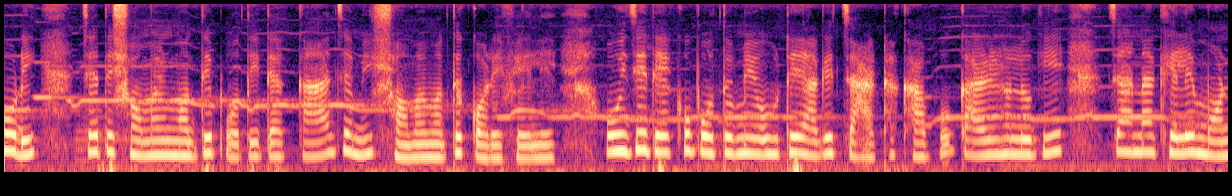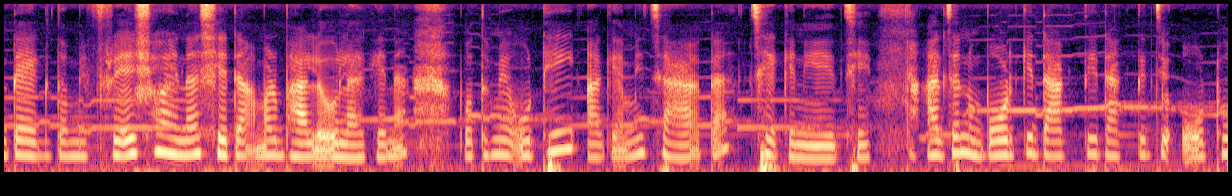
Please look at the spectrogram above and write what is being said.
করি যাতে সময়ের মধ্যে প্রতিটা কাজ আমি সময় মতো করে ফেলি। ওই যে দেখো প্রথমে উঠে আগে চাটা খাব, কারণ হলো গিয়ে চা না খেলে মনটা একদমই ফ্রেশ হয় না, সেটা আমার ভালোও লাগে না। প্রথমে উঠেই আগে আমি চাটা ছেঁকে নিয়েছি। আর যেন বরকে ডাকতে ডাকতে যে ওঠো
